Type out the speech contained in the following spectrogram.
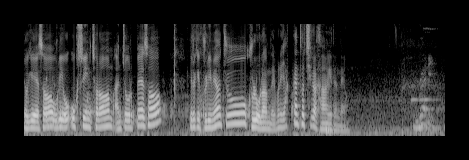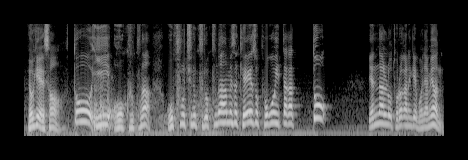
여기에서 우리 옥- 옥스윙처럼 안쪽으로 빼서 이렇게 굴리면 쭉 굴러 올라갑니다. 이번에 약간 터치가 강하게 됐네요. 여기에서 또 이 오 그렇구나 오프로치는 그렇구나 하면서 계속 보고 있다가 또 옛날로 돌아가는 게 뭐냐면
